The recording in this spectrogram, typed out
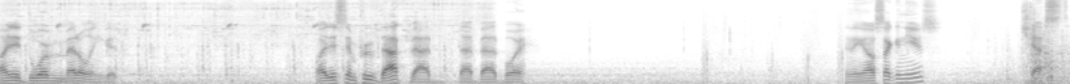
I need dwarven metal ingot. Well, I just improved that bad that bad boy. Anything else I can use? Chest.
